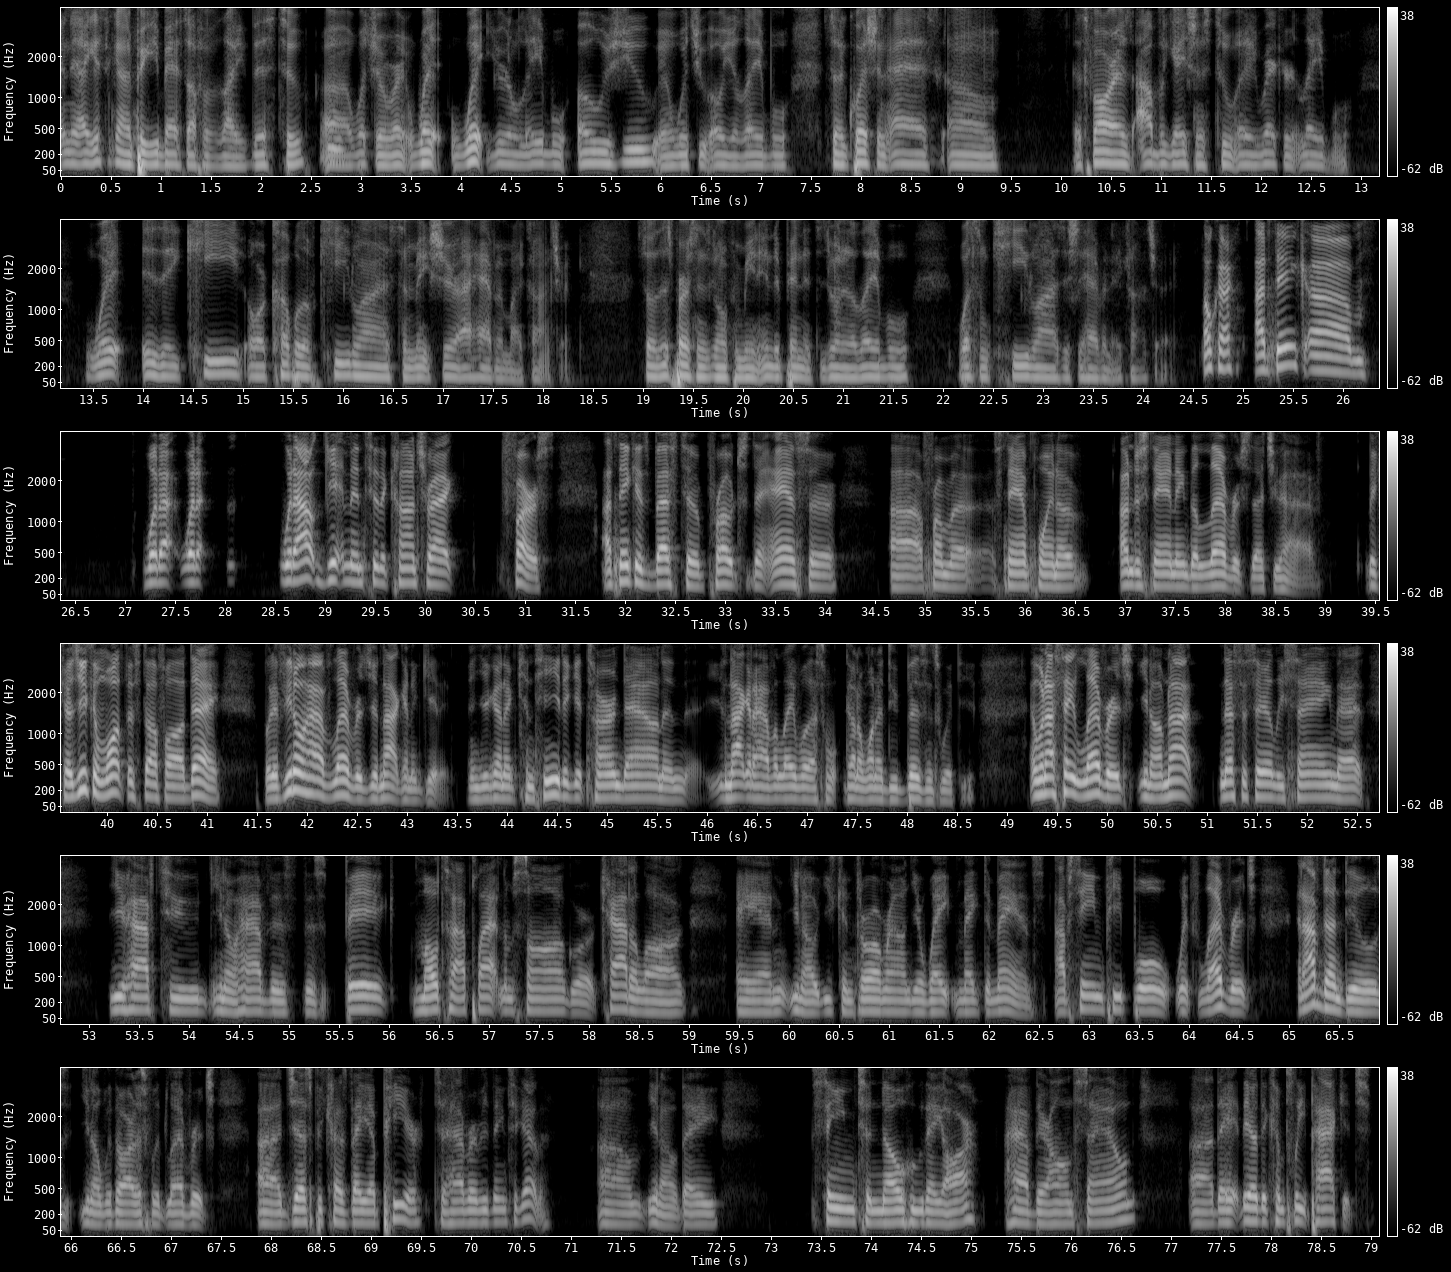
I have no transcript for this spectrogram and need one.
and then I guess it kind of piggybacks off of like this too. Uh, Mm. what your what what your label owes you and what you owe your label. So the question asks, um, as far as obligations to a record label, what is a key or a couple of key lines to make sure I have in my contract? So this person is going from being independent to joining a label. What some key lines they should have in their contract? Okay. I think um what I what I- without getting into the contract first, I think it's best to approach the answer uh from a standpoint of understanding the leverage that you have. Because you can want this stuff all day, but if you don't have leverage, you're not going to get it. And you're going to continue to get turned down and you're not going to have a label that's going to want to do business with you. And when I say leverage, you know, I'm not necessarily saying that you have to you know have this this big multi-platinum song or catalog and you know you can throw around your weight and make demands i've seen people with leverage and i've done deals you know with artists with leverage uh, just because they appear to have everything together. Um, you know, they seem to know who they are, have their own sound. Uh, they they're the complete package.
